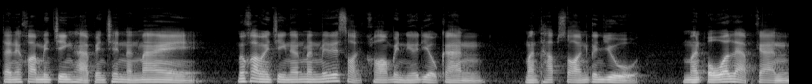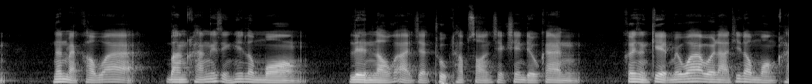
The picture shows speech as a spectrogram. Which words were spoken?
แต่ในความเป็นจริงหาเป็นเช่นนั้นไม่ เมื่อความเป็นจริงนั้นมันไม่ได้สอดคล้องเป็นเนื้อเดียวกัน มันทับซ้อนกันอยู่ มันโอเวอร์แลปกัน นั่นหมายความว่า บางครั้งในสิ่งที่เรามอง เลนเราก็อาจจะถูกทับซ้อนเช็คเช่นเดียวกัน เคยสังเกตไหมว่าเวลาที่เรามองใคร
